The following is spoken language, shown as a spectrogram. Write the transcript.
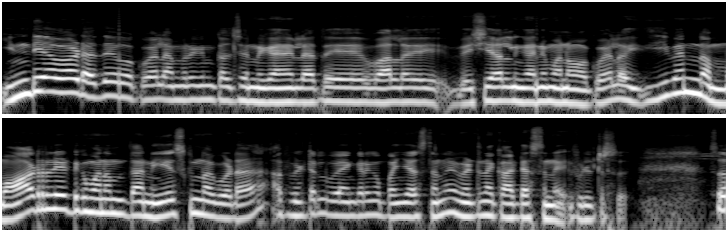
ఇండియా వాడు అదే ఒకవేళ అమెరికన్ కల్చర్ని కానీ లేకపోతే వాళ్ళ విషయాలను కానీ మనం ఒకవేళ ఈవెన్ మోడరేట్గా మనం దాన్ని వేసుకున్నా కూడా ఆ ఫిల్టర్లు భయంకరంగా పనిచేస్తున్నాయి వెంటనే కాటేస్తున్నాయి ఫిల్టర్స్. సో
